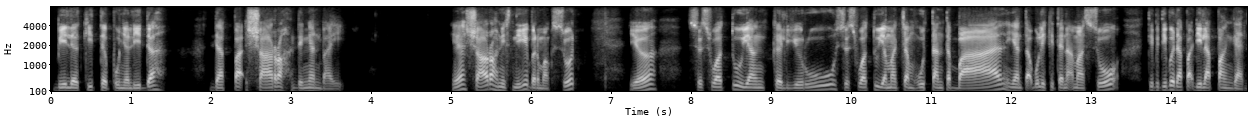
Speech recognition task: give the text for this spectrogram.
Bila kita punya lidah dapat syarah dengan baik. Ya syarah ni sendiri bermaksud ya sesuatu yang keliru sesuatu yang macam hutan tebal yang tak boleh kita nak masuk tiba-tiba dapat dilapangkan.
